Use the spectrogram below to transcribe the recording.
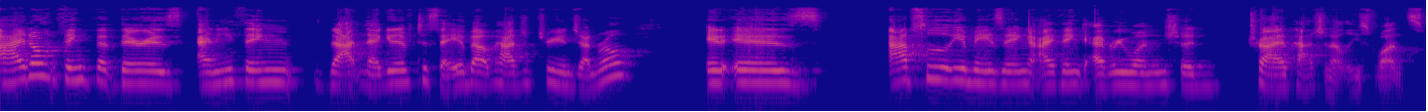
I don't think that there is anything that negative to say about pageantry in general. It is absolutely amazing. I think everyone should try a pageant at least once.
